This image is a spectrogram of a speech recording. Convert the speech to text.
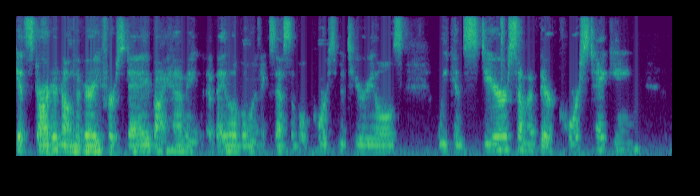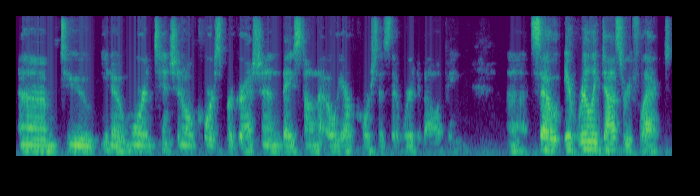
get started on the very first day by having available and accessible course materials. We can steer some of their course taking um, to, you know, more intentional course progression based on the OER courses that we're developing. Uh, so it really does reflect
